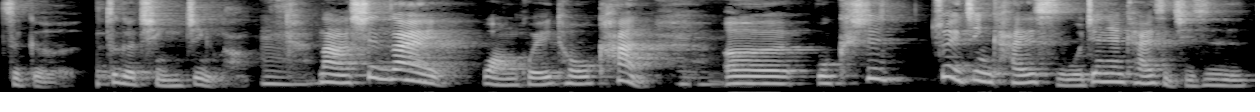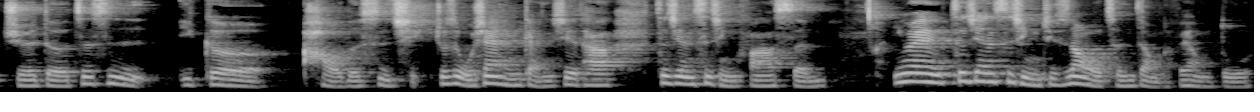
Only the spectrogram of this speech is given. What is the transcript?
这个这个情境啦，嗯，那现在。往回头看，呃，我是最近开始，我渐渐开始，其实觉得这是一个好的事情，就是我现在很感谢他这件事情发生，因为这件事情其实让我成长了非常多，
